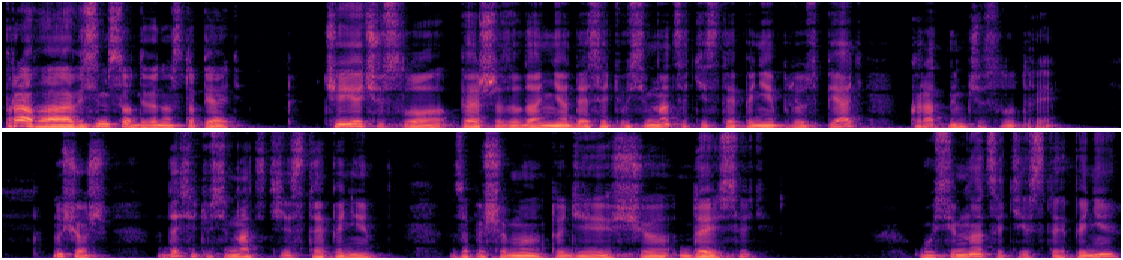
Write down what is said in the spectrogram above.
Вправа 895. Чиє число перше завдання 10 у 17 степені плюс 5 кратним числу 3. Ну що ж, 10 у 17 степені запишемо тоді, що 10 у 17 степені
